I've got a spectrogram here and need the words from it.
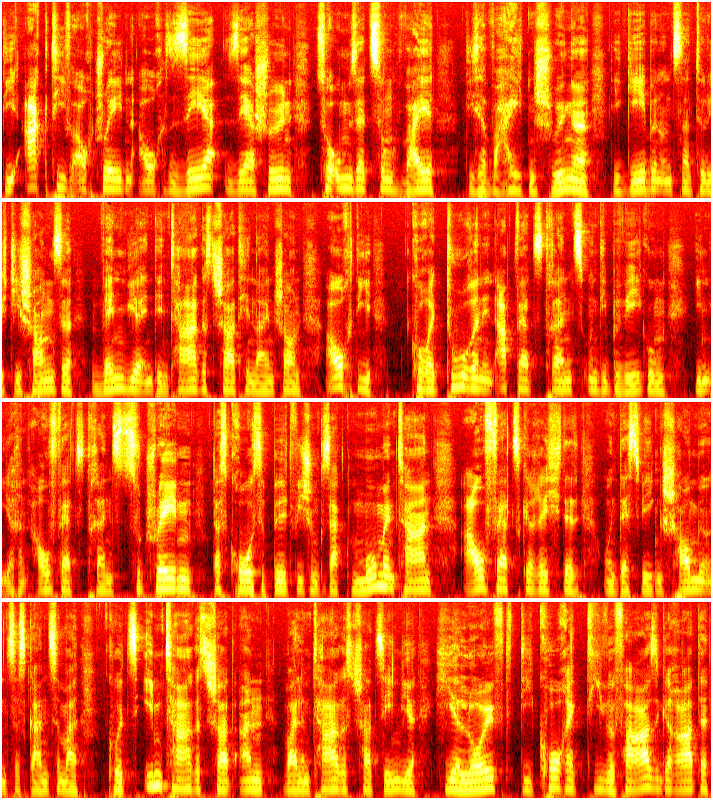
die aktiv auch traden, auch sehr, sehr schön zur Umsetzung, weil diese weiten Schwünge, die geben uns natürlich die Chance, wenn wir in den Tageschart hineinschauen, auch die Korrekturen in Abwärtstrends und die Bewegung in ihren Aufwärtstrends zu traden. Das große Bild, wie schon gesagt, momentan aufwärts gerichtet und deswegen schauen wir uns das Ganze mal kurz im Tageschart an, weil im Tageschart sehen wir, hier läuft die korrektive Phase gerade.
